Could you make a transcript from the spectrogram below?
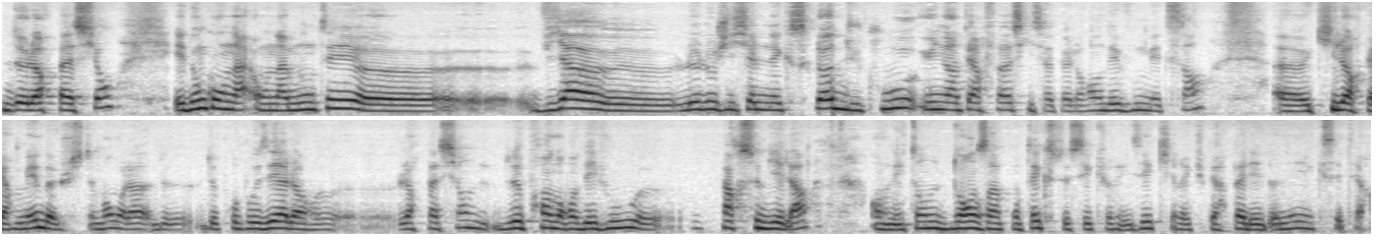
de leurs patients. Et donc, on a, on a monté euh, via euh, le logiciel Nextcloud, du coup, une interface qui s'appelle Rendez-vous médecin, euh, qui leur permet bah, justement voilà, de, de, proposer à leurs leur patients de prendre rendez-vous par ce biais-là, en étant dans un contexte sécurisé qui récupère pas les données, etc.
